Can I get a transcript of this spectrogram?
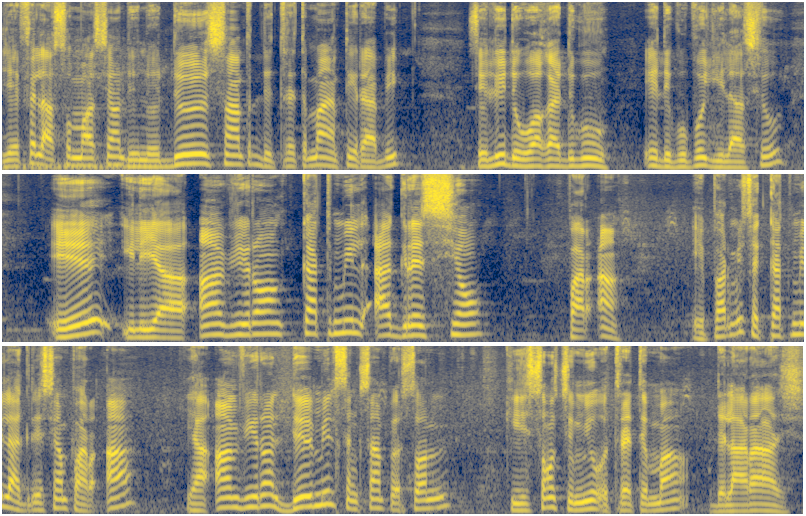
j'ai fait la sommation de nos deux centres de traitement antirabique, celui de Ouagadougou et de Bobo Gilasso, et il y a environ 4000 agressions par an. Et parmi ces 4000 agressions par an, il y a environ 2500 personnes qui sont soumis au traitement de la rage.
